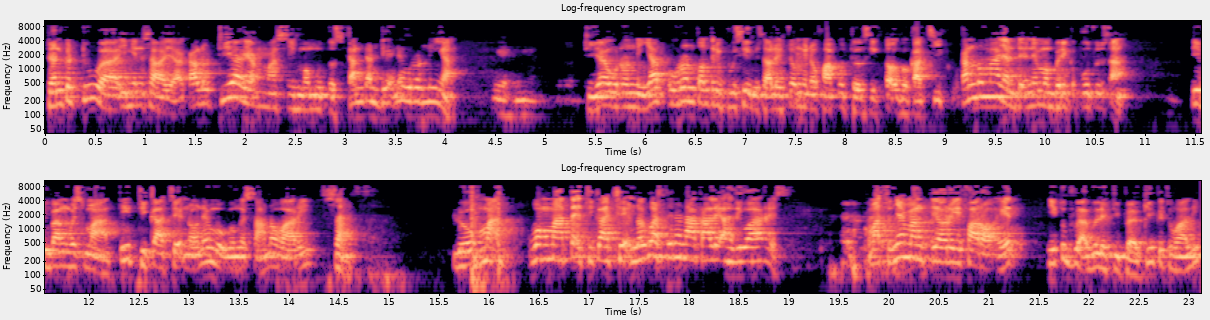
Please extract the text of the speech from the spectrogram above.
Dan kedua, ingin saya, kalau dia yang masih memutuskan kan dia ini urun niat. Iya, iya. Dia urun niat, urun kontribusi misalnya cung inovaku dul sikto gue kajiku. Kan lumayan dia ini memberi keputusan. Timbang wis mati dikajekno ne mau ngesano warisan. Lho mak wong mati dikajekno ku artinya nakali ahli waris. Maksudnya memang teori faraid itu juga boleh dibagi kecuali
